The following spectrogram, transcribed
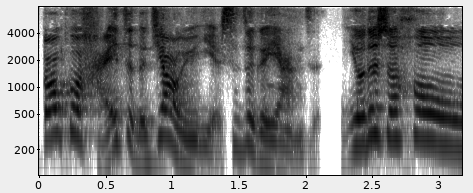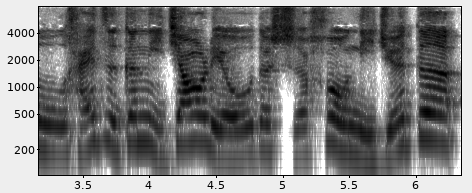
包括孩子的教育也是这个样子。有的时候孩子跟你交流的时候，你觉得，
